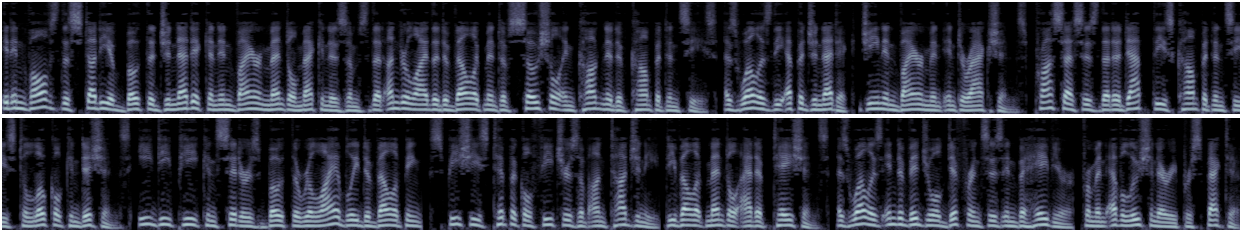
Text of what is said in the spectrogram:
It involves the study of both the genetic and environmental mechanisms that underlie the development of social and cognitive competencies, as well as the epigenetic gene-environment interactions processes that adapt these competencies to local conditions. EDP considers both the reliably developing, species-typical features of ontogeny developmental adaptations, as well as individual differences in behavior, from an evolutionary perspective.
